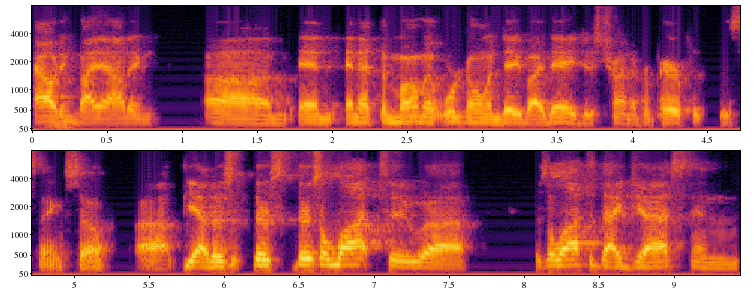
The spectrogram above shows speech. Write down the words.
outing by outing. Um, and and at the moment, we're going day by day, just trying to prepare for this thing. So uh, yeah, there's there's there's a lot to uh, there's a lot to digest and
